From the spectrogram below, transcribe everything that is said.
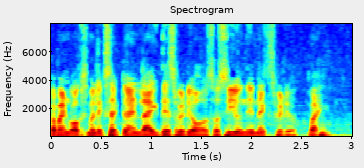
कमेंट बॉक्स में लिख सकते हो and like this video also see you in the next video bye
